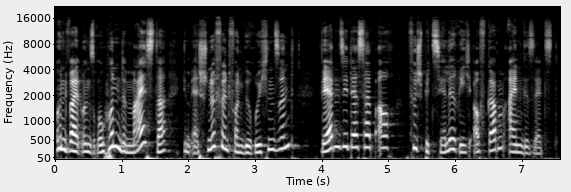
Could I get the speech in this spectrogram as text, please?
Und weil unsere Hunde Meister im Erschnüffeln von Gerüchen sind, werden sie deshalb auch für spezielle Riechaufgaben eingesetzt.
